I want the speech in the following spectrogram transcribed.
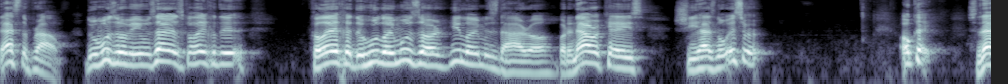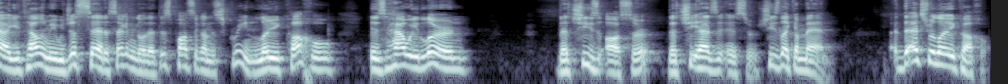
That's the problem. But in our case, she has no isser. Okay, so now you're telling me we just said a second ago that this pasuk on the screen, lo yikachu, is how we learn that she's usher, that she has an isser. She's like a man. The extra lo yikachu.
